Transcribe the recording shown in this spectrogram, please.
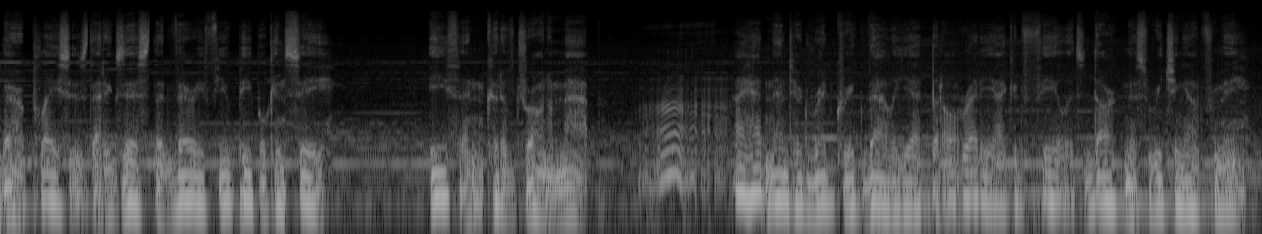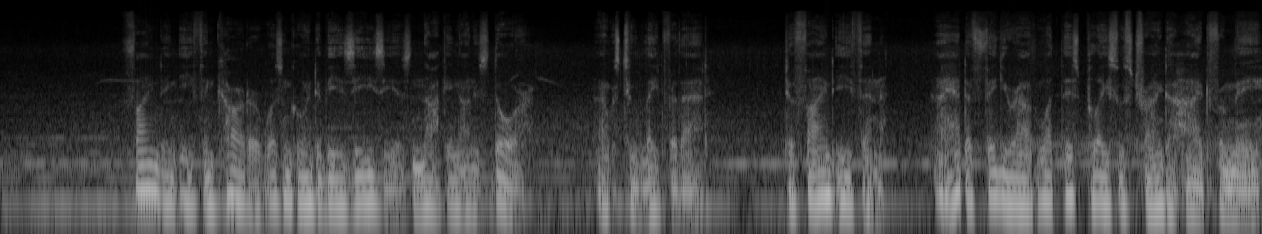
There are places that exist that very few people can see. Ethan could have drawn a map. I hadn't entered Red Creek Valley yet, but already I could feel its darkness reaching out for me. Finding Ethan Carter wasn't going to be as easy as knocking on his door. I was too late for that. To find Ethan, I had to figure out what this place was trying to hide from me.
